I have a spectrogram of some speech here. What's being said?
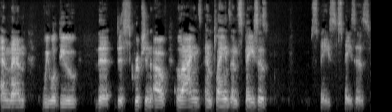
And then we will do the description of lines and planes and spaces, space, spaces,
